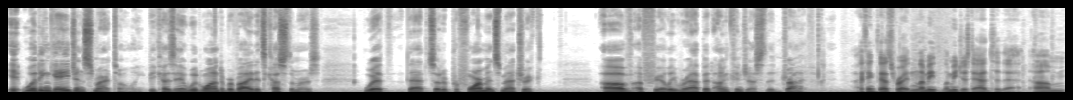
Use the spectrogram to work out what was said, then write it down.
it would engage in smart tolling because it would want to provide its customers with that sort of performance metric of a fairly rapid, uncongested drive. I think that's right, and let me let me just add to that. Um,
